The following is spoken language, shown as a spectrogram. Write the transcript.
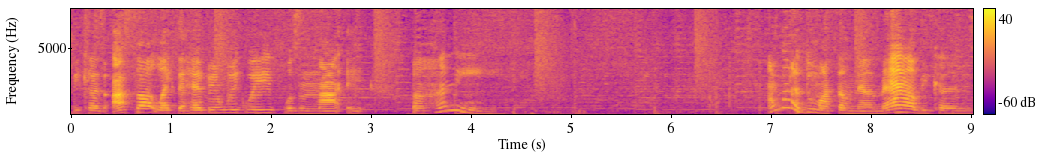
because i thought like the headband wig wave was not it. But honey i'm gonna do my thumbnail now because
